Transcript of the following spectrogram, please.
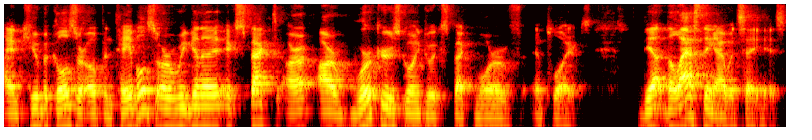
and cubicles or open tables? Or are we going to expect, are, are workers going to expect more of employers? The, the last thing I would say is,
